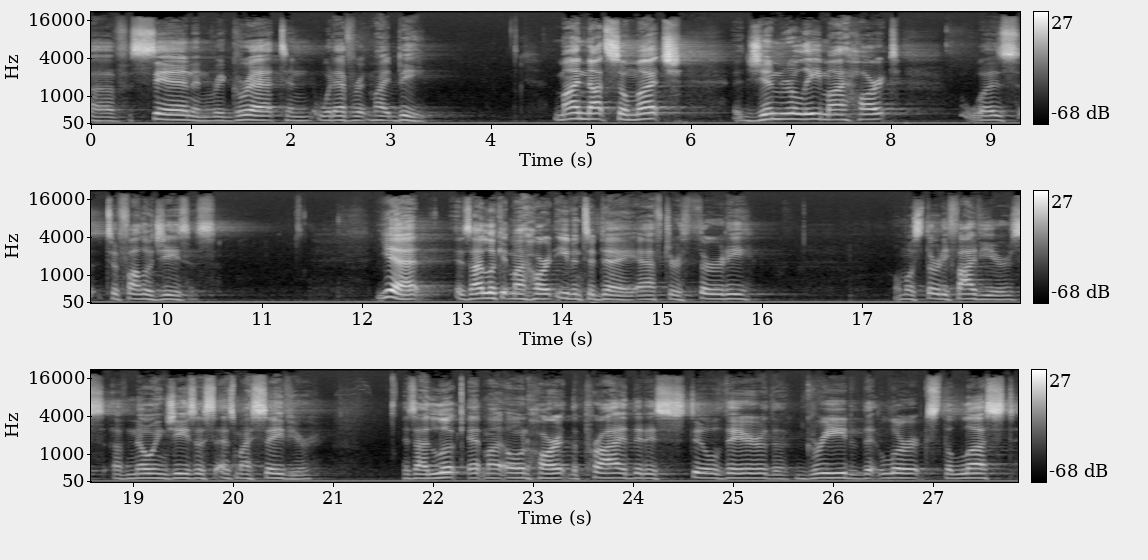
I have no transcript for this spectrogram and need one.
of sin and regret and whatever it might be. Mine, not so much. Generally, my heart was to follow Jesus. Yet, as I look at my heart even today, after 30, almost 35 years of knowing Jesus as my Savior, as I look at my own heart, the pride that is still there, the greed that lurks, the lust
